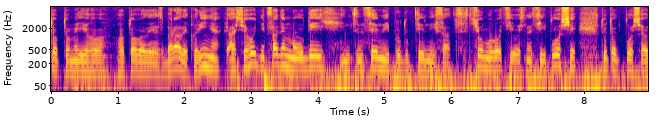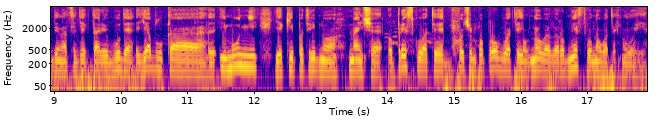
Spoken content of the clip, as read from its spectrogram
Тобто ми його готовили, збирали коріння. А сьогодні садимо молодий, інтенсивний, продуктивний сад. В цьому році ось на цій площі, тут от площа 11 гектарів буде, яблука е, імунні, які потрібно менше оприскувати. Хочемо спробувати нове виробництво, нова технологія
